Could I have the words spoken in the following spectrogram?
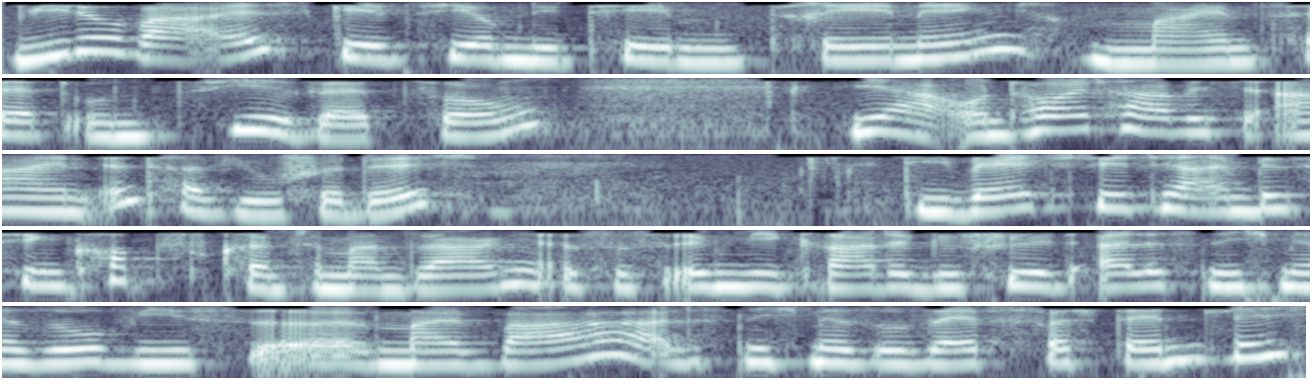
Wie du weißt, geht es hier um die Themen Training, Mindset und Zielsetzung. Ja, und heute habe ich ein Interview für dich die Welt steht ja ein bisschen Kopf, könnte man sagen. Es ist irgendwie gerade gefühlt alles nicht mehr so, wie es äh, mal war, alles nicht mehr so selbstverständlich.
